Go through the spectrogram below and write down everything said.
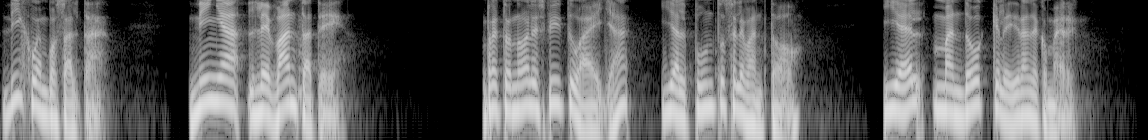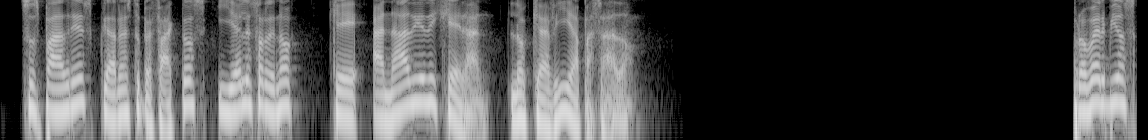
dijo en voz alta, Niña, levántate. Retornó el espíritu a ella, y al punto se levantó, y él mandó que le dieran de comer. Sus padres quedaron estupefactos y él les ordenó que a nadie dijeran lo que había pasado. Proverbios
